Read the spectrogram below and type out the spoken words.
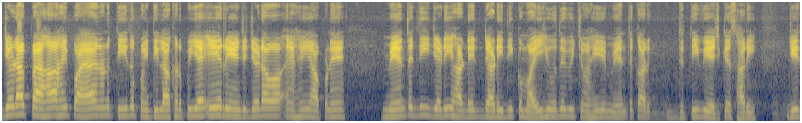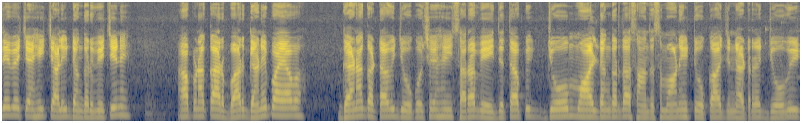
ਜਿਹੜਾ ਪੈਸਾ ਅਸੀਂ ਪਾਇਆ ਇਹਨਾਂ ਨੂੰ 30 ਤੋਂ 35 ਲੱਖ ਰੁਪਈਆ, ਇਹ ਰੇਂਜ ਜਿਹੜਾ ਵਾ ਅਸੀਂ ਆਪਣੇ ਮਿਹਨਤ ਦੀ ਜਿਹੜੀ ਸਾਡੇ ਡੈਡੀ ਦੀ ਕਮਾਈ ਸੀ, ਉਹਦੇ ਵਿੱਚੋਂ ਅਸੀਂ ਇਹ ਮਿਹਨਤ ਕਰ ਦਿੱਤੀ ਵੇਚ ਕੇ ਸਾਰੀ, ਜਿਹਦੇ ਵਿੱਚ ਅਸੀਂ 40 ਡੰਗਰ ਵੇਚੇ ਨੇ, ਆਪਣਾ ਘਰ-ਬਾਰ ਗਹਿਣੇ ਪਾਇਆ ਵਾ। ਗਹਿਣਾ ਗੱਟਾ ਵੀ ਜੋ ਕੁਛ ਅਸੀਂ ਸਾਰਾ ਵੇਚ ਦਿੱਤਾ ਵੀ ਜੋ ਮਾਲ ਡੰਗਰ ਦਾ ਸੰਦ ਸਮਾਨ ਸੀ ਟੋਕਾ ਜਨਰੇਟਰ ਜੋ ਵੀ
